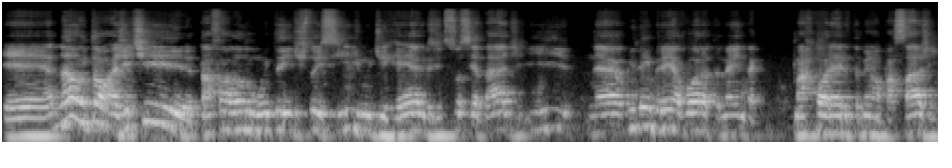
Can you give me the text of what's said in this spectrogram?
É, não, então, a gente está falando muito aí de estoicismo, de regras e de sociedade, e né, eu me lembrei agora também, da Marco Aurélio também, uma passagem,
